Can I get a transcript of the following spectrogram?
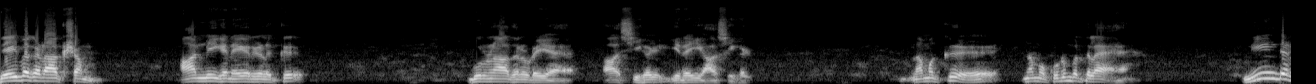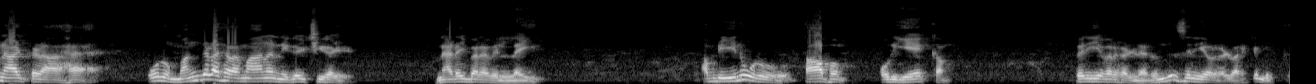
தெய்வகடாட்சம் ஆன்மீக நேயர்களுக்கு குருநாதருடைய ஆசிகள் இறை ஆசிகள். நமக்கு நம்ம குடும்பத்தில் நீண்ட நாட்களாக ஒரு மங்களகரமான நிகழ்ச்சிகள் நடைபெறவில்லை. அப்படின்னு ஒரு தாபம் ஒரு ஏக்கம் பெரியவர்கள்லிருந்து சிறியவர்கள் வரைக்கும் இருக்குது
